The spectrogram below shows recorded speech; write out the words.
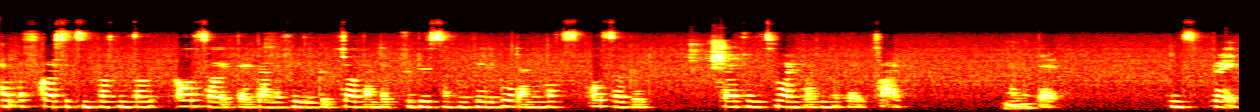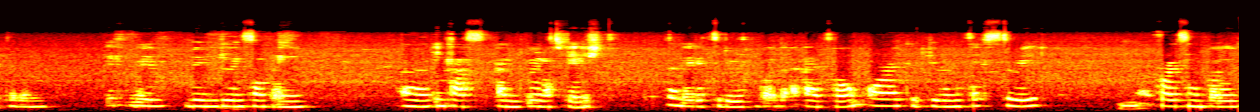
And of course, it's important also if they've done a really good job and they produce something really good. I mean, that's also good. But I think it's more important that they try and that they're inspired. And if we've been doing something uh, in class and we're not finished, then they get to do it by the, at home, or I could give them a text to read. For example,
